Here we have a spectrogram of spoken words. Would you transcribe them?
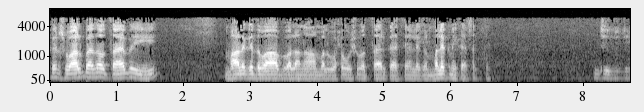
پھر سوال پیدا ہوتا ہے بھئی مالک دواب والا نام الوحوش و طیر کہتے ہیں لیکن ملک نہیں کہہ سکتے۔ جی جی جی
